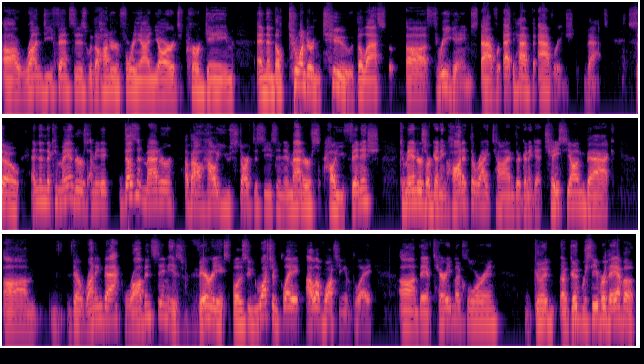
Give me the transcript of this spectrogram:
uh, run defenses with 149 yards per game, and then the 202 the last uh, three games have averaged that. So, and then the Commanders. I mean, it doesn't matter about how you start the season; it matters how you finish. Commanders are getting hot at the right time. They're going to get Chase Young back. Um, their running back Robinson is very explosive. You watch him play. I love watching him play. Um, they have Terry McLaurin good a good receiver. They have a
